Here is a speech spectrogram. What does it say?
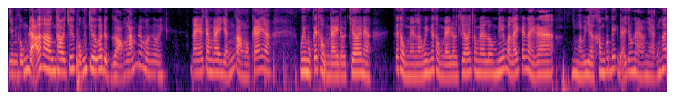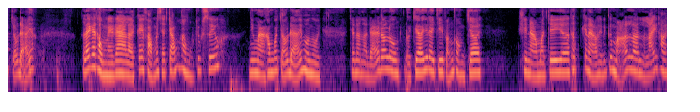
Nhìn cũng đỡ hơn thôi, chứ cũng chưa có được gọn lắm đó mọi người. Đây, ở trong đây vẫn còn một cái à, nguyên một cái thùng đầy đồ chơi nè. Cái thùng này là nguyên cái thùng đầy đồ chơi ở trong đây luôn, nếu mà lấy cái này ra. Nhưng mà bây giờ không có biết để chỗ nào, nhà cũng hết chỗ để á. Lấy cái thùng này ra là cái phòng nó sẽ trống hơn một chút xíu. Nhưng mà không có chỗ để mọi người cho nên là để đó luôn. Đồ chơi dưới đây chi vẫn còn chơi. Khi nào mà chi ờ, thích cái nào thì nó cứ mở lên là lấy thôi.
